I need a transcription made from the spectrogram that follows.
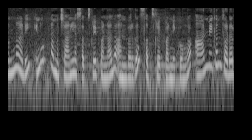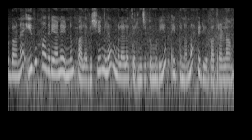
முன்னாடி இன்னும் நம்ம சேனலை சப்ஸ்கிரைப் பண்ணாத அன்பர்கள் சப்ஸ்கிரைப் பண்ணிக்கோங்க. ஆன்மீகம் தொடர்பான இது மாதிரியான இன்னும் பல விஷயங்களை உங்களால் தெரிஞ்சுக்க முடியும். இப்போ நம்ம வீடியோ பார்த்துடலாம்.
